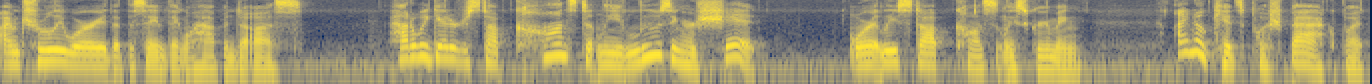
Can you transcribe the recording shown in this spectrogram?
I'm truly worried that the same thing will happen to us. How do we get her to stop constantly losing her shit? Or at least stop constantly screaming? I know kids push back, but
